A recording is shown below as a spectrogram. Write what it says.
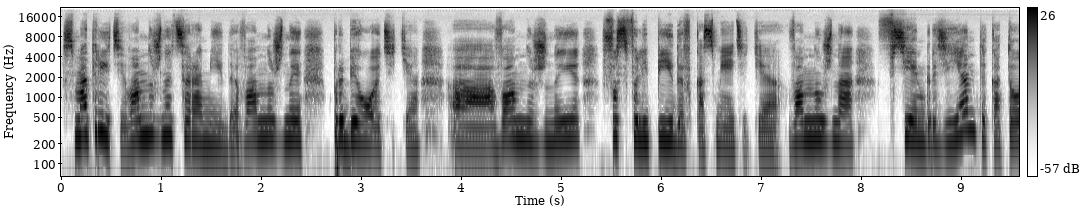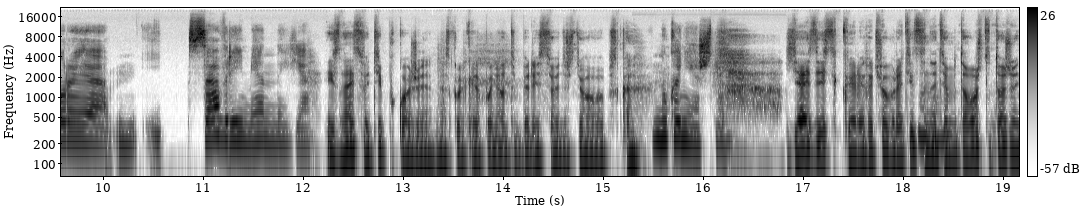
Смотрите, вам нужны церамиды, вам нужны пробиотики, а, вам нужны фосфолипиды в косметике, вам нужно все ингредиенты, которые современные. И знать свой тип кожи, насколько я понял теперь из сегодняшнего выпуска. Ну, конечно. Я здесь, Кэлли, хочу обратиться угу. на тему того, что тоже э,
